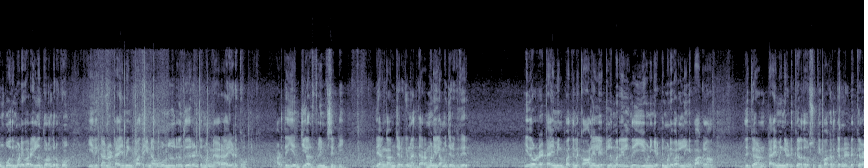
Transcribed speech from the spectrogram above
ஒம்பது மணி வரையிலும் திறந்துருக்கும். இதுக்கான டைமிங் பார்த்தீங்கன்னா ஒன்றுலேருந்து ரெண்டு மணி நேரம் எடுக்கும். அடுத்து எம்ஜிஆர் ஃபிலிம் சிட்டி இது எங்கே அமைஞ்சிருக்குன்னா தரமணியில் அமைஞ்சிருக்குது. இதோட டைமிங் பார்த்தீங்கன்னா காலையில் எட்டு மணிலேருந்து ஈவினிங் எட்டு மணி வரையில் நீங்கள் பார்க்கலாம். இதுக்கான டைமிங் எடுக்கிறத சுற்றி பார்க்குறதுக்கு எடுக்கிற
